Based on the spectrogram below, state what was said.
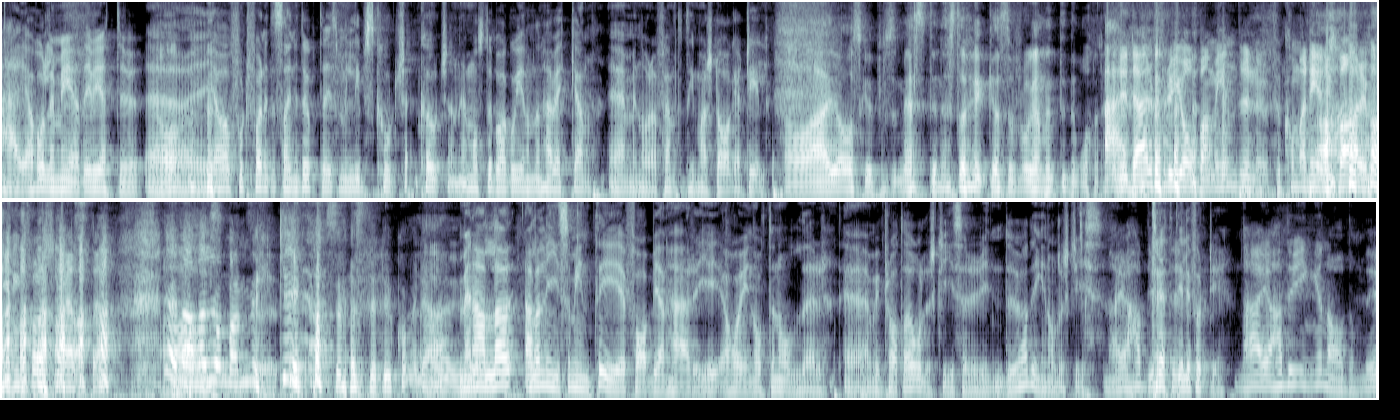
Nej, jag håller med, det vet du. Eh, Jag har fortfarande inte signat upp dig som min livscoach. coachen. Jag måste bara gå igenom den här veckan eh, med några 15 timmars dagar till. Ja, jag ska ju på semester nästa vecka så fråga mig inte då. Det är därför du jobbar mindre nu, för att komma ner i varv inför semestern. Men alla jobbar mycket innan semester, du kommer Ja, där. Men alla, alla ni som inte är Fabian här har ju nått en ålder. Eh, Vi pratar ålderskriser, du hade ingen ålderskris. Nej, jag hade ju 30 inte, eller 40? Nej, jag hade ju ingen av dem.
